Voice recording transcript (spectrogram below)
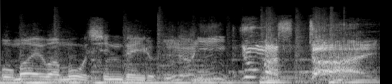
お前はもう死んでいる何？You must die!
